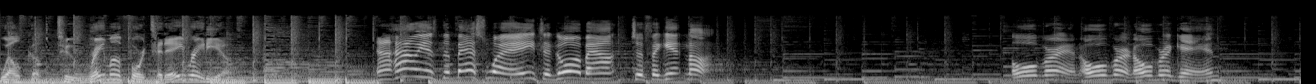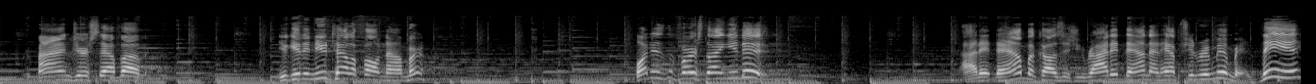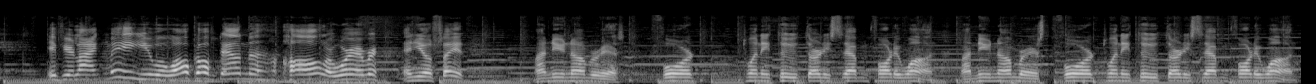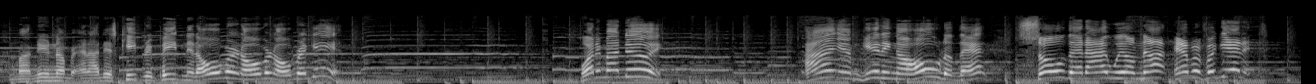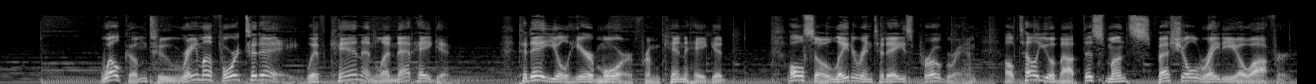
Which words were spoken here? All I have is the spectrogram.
Welcome to Rhema for Today Radio. Now, how is the best way to go about to forget not? Over and over and over again, remind yourself of it. You get a new telephone number. What is the first thing you do? Write it down because as you write it down, that helps you remember it. Then, if you're like me, you will walk off down the hall or wherever and you'll say it. My new number is 422 37 41. My new number is 422 37 41. My new number, and I just keep repeating it over and over and over again. What am I doing? I am getting a hold of that so that I will not ever forget it. Welcome to Rhema for Today with Ken and Lynette Hagin. Today you'll hear more from Ken Hagin. Also, later in today's program, I'll tell you about this month's special radio offer.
